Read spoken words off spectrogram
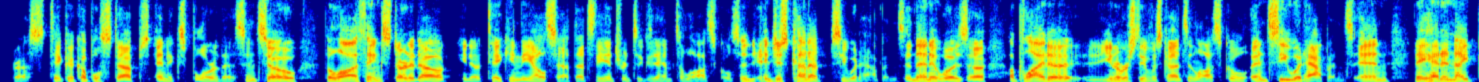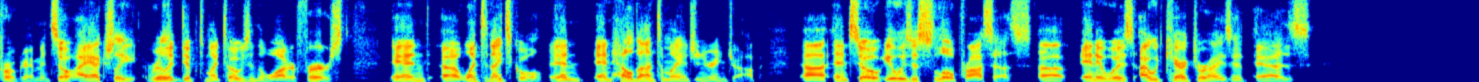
take a couple steps and explore this. And so the law thing started out, you know, taking the LSAT, that's the entrance exam to law schools, and, and just kind of see what happens. And then it was uh, apply to University of Wisconsin Law School and see what happens. And they had a night program. And so I actually really dipped my toes in the water first and uh, went to night school and, and held on to my engineering job. Uh, and so it was a slow process. Uh, and it was, I would characterize it as,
